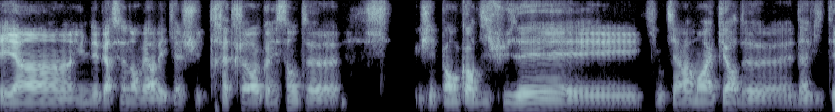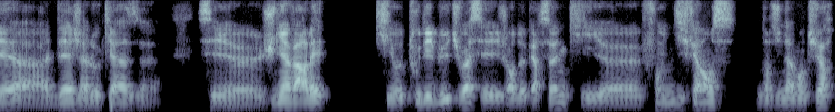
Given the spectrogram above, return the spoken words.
Et un, une des personnes envers lesquelles je suis très, très reconnaissante, euh, que j'ai pas encore diffusé et qui me tient vraiment à cœur d'inviter à Dej, à l'occasion, c'est euh, Julien Varlet, qui au tout début, tu vois, c'est le genre de personnes qui euh, font une différence dans une aventure.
